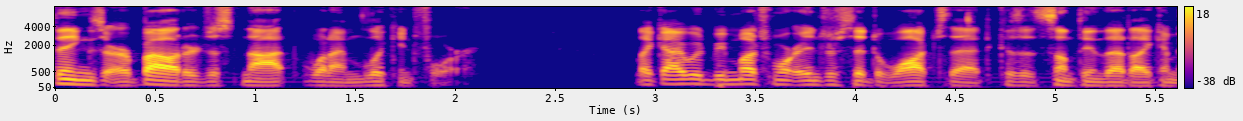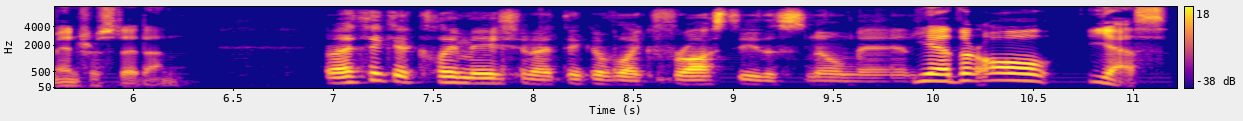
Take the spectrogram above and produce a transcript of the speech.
things are about are just not what I'm looking for. Like I would be much more interested to watch that because it's something that like I'm interested in. When I think of claymation, I think of like Frosty the Snowman. Yeah, they're all yes.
